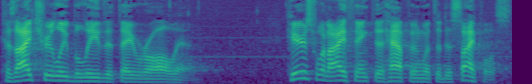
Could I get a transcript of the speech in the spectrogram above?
because I truly believe that they were all in. Here's what I think that happened with the disciples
